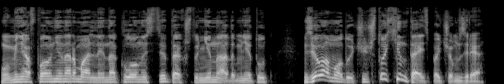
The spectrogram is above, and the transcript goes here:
«У меня вполне нормальные наклонности, так что не надо мне тут. Взяла моду чуть что хентать почем зря».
